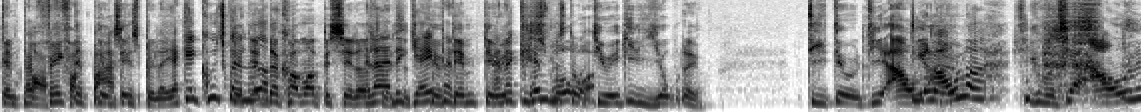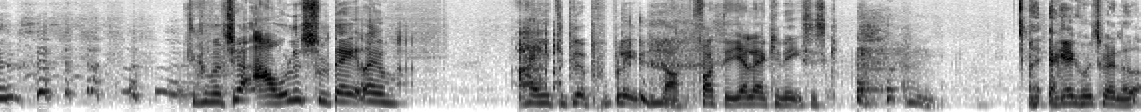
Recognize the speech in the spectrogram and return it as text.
den perfekte det er det- basketspiller. Jeg kan ikke huske, Det hvad er han dem, der hedder. kommer og besætter os. Eller er det Monsen. det er Japan? dem, det er Han er små, kæmpestor. de er jo ikke idioter jo. De, de, de, de avler. De avler. De kommer til at avle. De kommer til at avle soldater jo. Ej, det bliver et problem. Nå, fuck det, jeg lærer kinesisk. Jeg kan ikke huske, hvad han hedder.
